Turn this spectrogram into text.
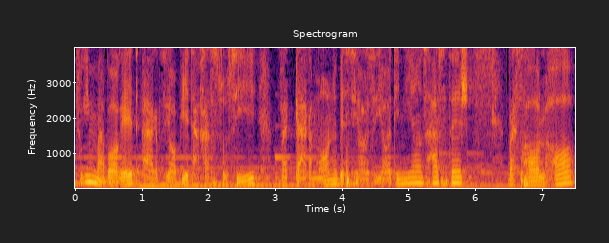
تو این موارد ارزیابی تخصصی و درمان بسیار زیادی نیاز هستش و سالها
